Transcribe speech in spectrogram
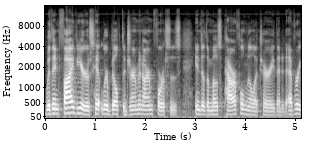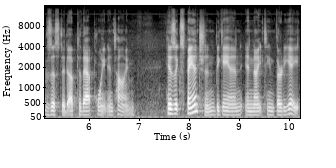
Within five years, Hitler built the German armed forces into the most powerful military that had ever existed up to that point in time. His expansion began in 1938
